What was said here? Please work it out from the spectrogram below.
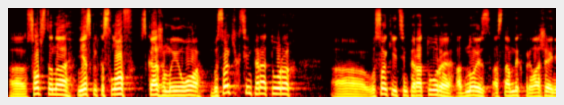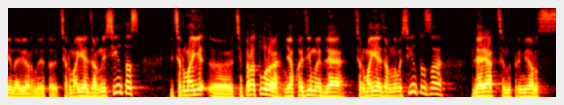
А, собственно, несколько слов скажем и о высоких температурах. А, высокие температуры, одно из основных приложений, наверное, это термоядерный синтез. И термоя... Э, температура, необходимая для термоядерного синтеза, для реакции, например, с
